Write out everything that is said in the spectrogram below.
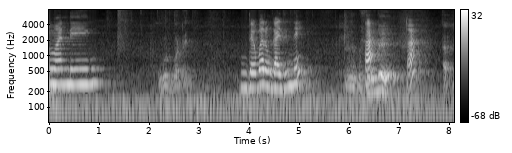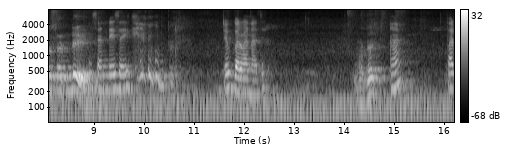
morning good morning જબર ઊંઘાઈ જ નહીં હા? સન્ડે હા આ તો સન્ડે સન્ડે સહી કેમ કરવાના છે મધર હા પર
